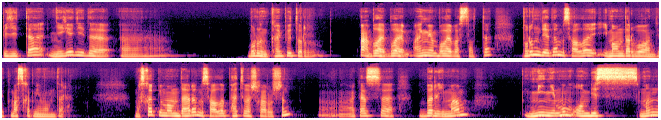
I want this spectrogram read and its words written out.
Дейді да неге дейді ә, бұрын компьютер а былай былай әңгіме былай басталды да. Бұрын деді мысалы имамдар болған деді масхаб имамдары. Масхаб имамдары мысалы пәтуа шығару үшін оказывается бір имам минимум 15 мың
